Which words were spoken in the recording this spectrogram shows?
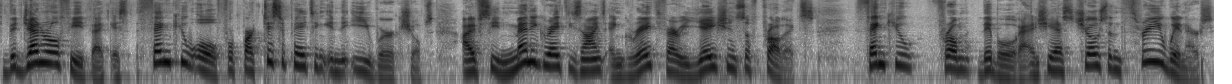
the general feedback is thank you all for participating in the e-workshops. I've seen many great designs and great variations of products. Thank you from Deborah. And she has chosen three winners.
